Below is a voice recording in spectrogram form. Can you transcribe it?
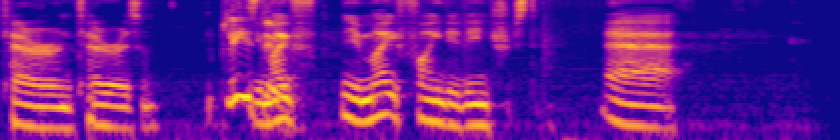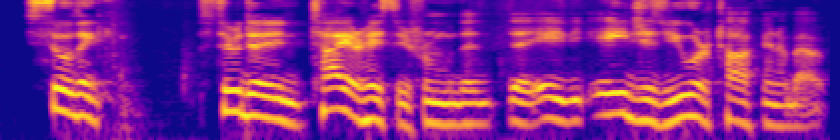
terror and terrorism? Please you do. might you might find it interesting. Uh, so like through the entire history from the, the ages you were talking about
